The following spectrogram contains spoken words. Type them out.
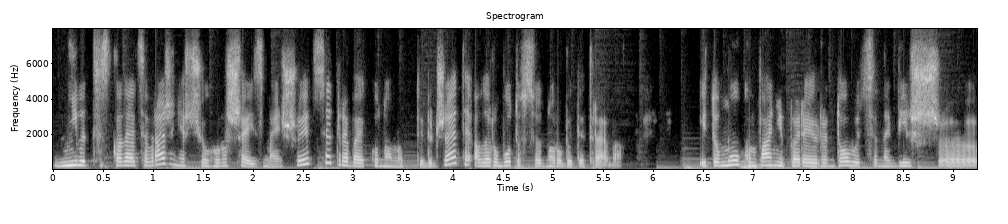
ніби це складається враження, що грошей зменшується, треба економити бюджети, але роботу все одно робити треба. І тому компанії переорієнтовуються на більш е,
